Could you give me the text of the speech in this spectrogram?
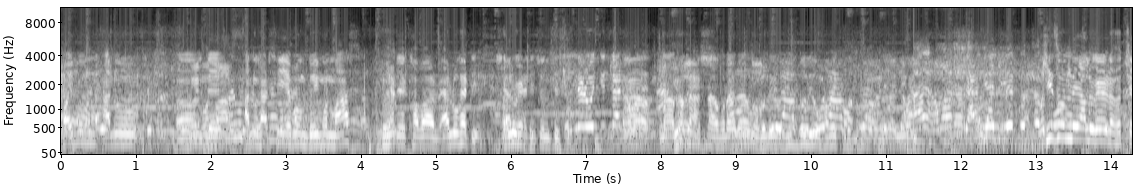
ছয় মন আলু আলু ঘাটি এবং দুই মন মাছ খাবার আলু ঘাটি আলু ঘাটি। চলতেছে। কি জন্য আলু ঘাটিটা হচ্ছে?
